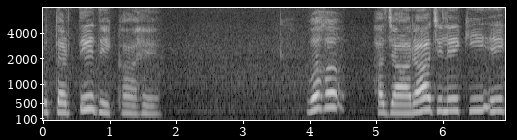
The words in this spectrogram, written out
उतरते देखा है। वह हजारा ज़िले की एक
